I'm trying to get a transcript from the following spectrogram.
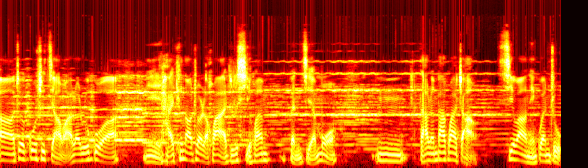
啊，这个故事讲完了。如果你还听到这儿的话，就是喜欢本节目，嗯，达伦八卦掌，希望您关注。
